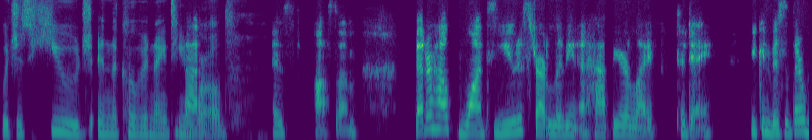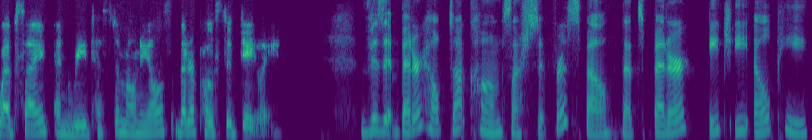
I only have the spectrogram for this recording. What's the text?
which is huge in the COVID 19 world. is awesome. BetterHelp wants you to start living a happier life today. You can visit their website and read testimonials that are posted daily. Visit betterhelp.com slash sit for a spell. That's better, H E L P,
